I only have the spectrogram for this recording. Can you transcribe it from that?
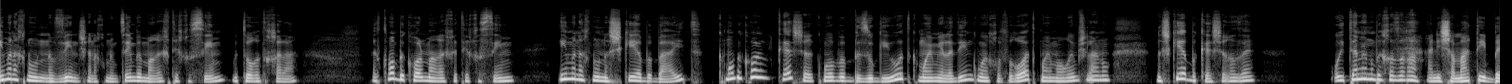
אם אנחנו נבין שאנחנו נמצאים במערכת יחסים בתור התחלה, אז כמו בכל מערכת יחסים, אם אנחנו נשקיע בבית, כמו בכל קשר, כמו בזוגיות, כמו עם ילדים, כמו עם חברות, כמו עם ההורים שלנו, נשקיע בקשר הזה, הוא ייתן לנו בחזרה. אני שמעתי ב...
